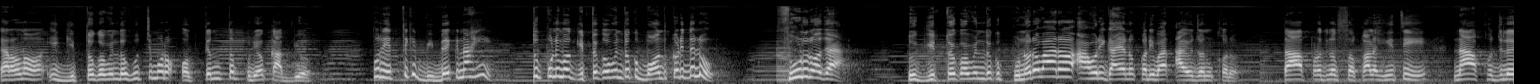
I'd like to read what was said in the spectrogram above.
କାରଣ ଏ ଗୀତ ଗୋବିନ୍ଦ ହେଉଛି ମୋର ଅତ୍ୟନ୍ତ ପ୍ରିୟ କାବ୍ୟ ତୋର ଏତିକି ବିବେକ ନାହିଁ ତୁ ପୁଣି ମୋ ଗୀତ ଗୋବିନ୍ଦକୁ ବନ୍ଦ କରିଦେଲୁ ଶୁଣୁ ରଜା ତୁ ଗୀତ ଗୋବିନ୍ଦକୁ ପୁନର୍ବାର ଆହୁରି ଗାୟନ କରିବାର ଆୟୋଜନ କର ତା ପରଦିନ ସକାଳ ହେଇଛି ନା ଖୋଜିଲେ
